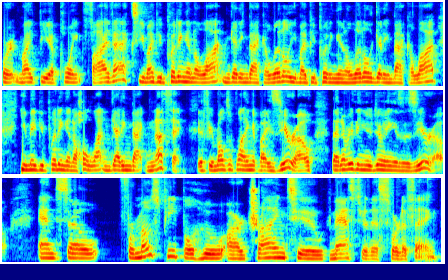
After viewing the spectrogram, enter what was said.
or it might be a 0.5x. You might be putting in a lot and getting back a little. You might be putting in a little, getting back a lot. You may be putting in a whole lot and getting back nothing. If you're multiplying it by zero, then everything you're doing is a zero. And so for most people who are trying to master this sort of thing,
